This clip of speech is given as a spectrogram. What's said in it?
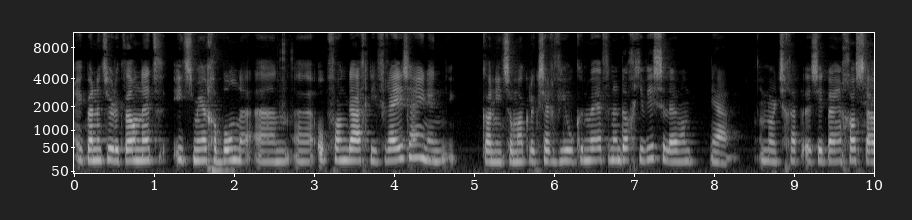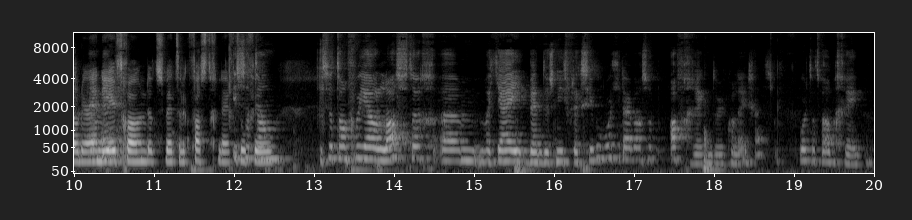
ik ben natuurlijk wel net iets meer gebonden aan uh, opvangdagen die vrij zijn. En ik kan niet zo makkelijk zeggen van, joh, kunnen we even een dagje wisselen? Want ja, Noortje gaat, zit bij een gasthouder en, en die heeft gewoon, dat is wettelijk vastgelegd, is hoeveel... Dat dan, is dat dan voor jou lastig? Um, want jij bent dus niet flexibel. Word je daar wel eens op afgerekend door je collega's? Of wordt dat wel begrepen?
